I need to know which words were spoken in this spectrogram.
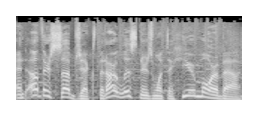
and other subjects that our listeners want to hear more about.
